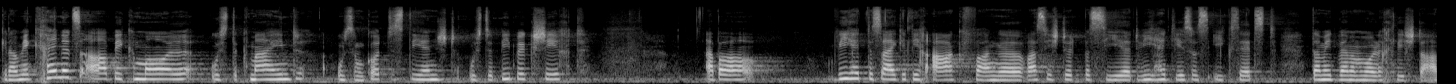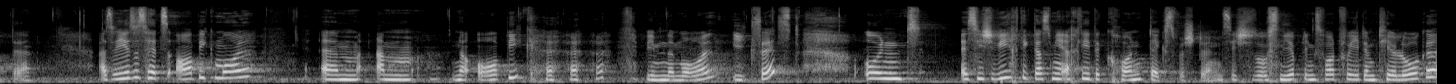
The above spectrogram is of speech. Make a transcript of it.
Genau, wir kennen das Abendmahl aus der Gemeinde, aus dem Gottesdienst, aus der Bibelgeschichte. Aber wie hat das eigentlich angefangen? Was ist dort passiert? Wie hat Jesus eingesetzt? Damit wenn wir mal ein bisschen starten. Also Jesus hat das Abendmahl ähm, am Abend beim Mahl eingesetzt und es ist wichtig, dass wir ein bisschen den Kontext verstehen. Es ist so das Lieblingswort von jedem Theologen,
